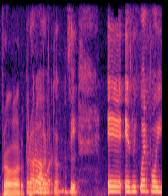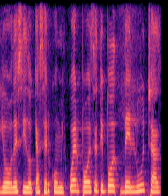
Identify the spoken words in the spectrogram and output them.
pro aborto. Pro aborto, sí. Eh, es mi cuerpo y yo decido qué hacer con mi cuerpo. Ese tipo de luchas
